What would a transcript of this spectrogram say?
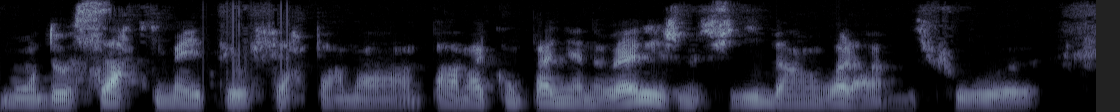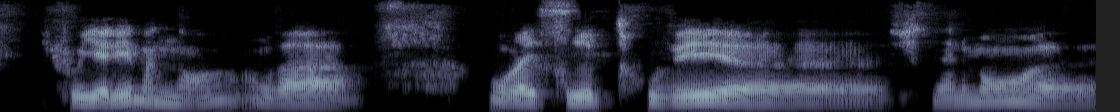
mon dossard qui m'a été offert par ma, par ma compagne à Noël et je me suis dit, ben voilà, il faut, il faut y aller maintenant. Hein. On va, on va essayer de trouver euh, finalement euh,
